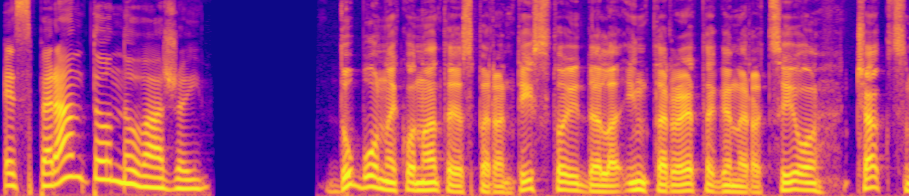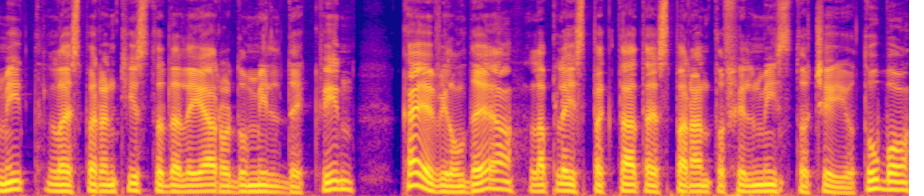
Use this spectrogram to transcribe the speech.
Esperanto novaĵoj. Dubuonekonata esperantistoj de la interreta generacio, Chuck Smith, la esperantisto de la jaro 2010, kaj je Vildea, la plej spektata esperanto-filmisto ĉe YouTube,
